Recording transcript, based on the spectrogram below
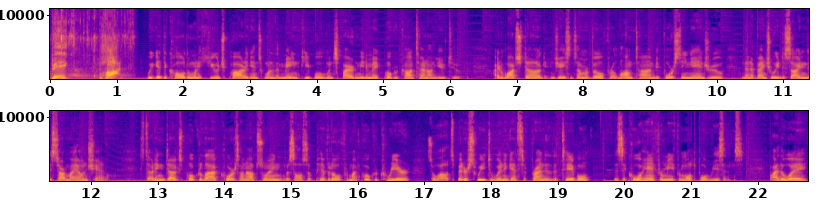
Big pot. We get the call to win a huge pot against one of the main people who inspired me to make poker content on YouTube. I'd watched Doug and Jason Somerville for a long time before seeing Andrew, and then eventually deciding to start my own channel. Studying Doug's Poker Lab course on Upswing was also pivotal for my poker career, so while it's bittersweet to win against a friend at the table, this is a cool hand for me for multiple reasons. By the way,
